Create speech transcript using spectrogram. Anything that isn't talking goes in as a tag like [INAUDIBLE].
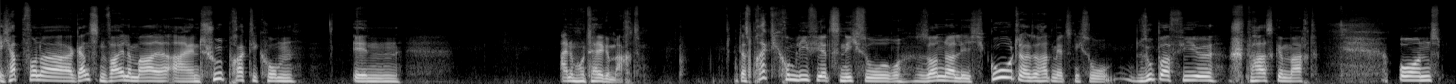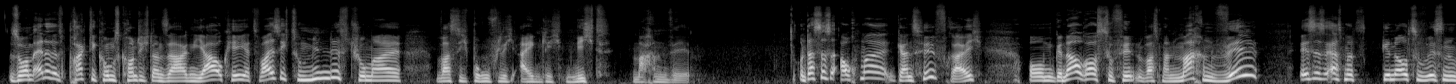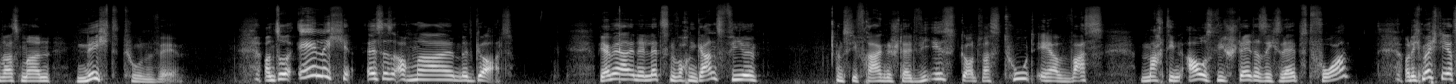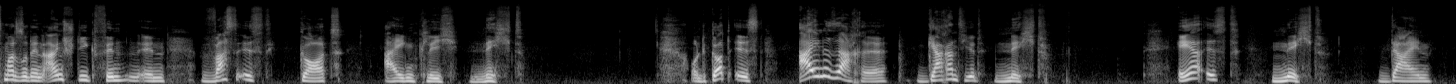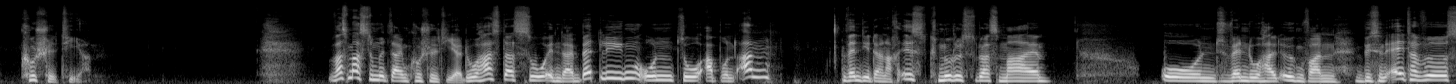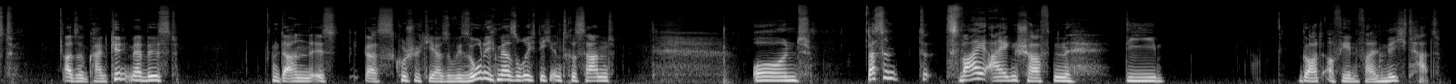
Ich habe vor einer ganzen Weile mal ein Schulpraktikum in einem Hotel gemacht. Das Praktikum lief jetzt nicht so sonderlich gut, also hat mir jetzt nicht so super viel [LAUGHS] Spaß gemacht. Und so am Ende des Praktikums konnte ich dann sagen, ja, okay, jetzt weiß ich zumindest schon mal, was ich beruflich eigentlich nicht machen will. Und das ist auch mal ganz hilfreich, um genau herauszufinden, was man machen will ist es erstmal genau zu wissen, was man nicht tun will. Und so ähnlich ist es auch mal mit Gott. Wir haben ja in den letzten Wochen ganz viel uns die Frage gestellt, wie ist Gott, was tut er, was macht ihn aus, wie stellt er sich selbst vor? Und ich möchte jetzt mal so den Einstieg finden in, was ist Gott eigentlich nicht? Und Gott ist eine Sache garantiert nicht. Er ist nicht dein Kuscheltier. Was machst du mit deinem Kuscheltier? Du hast das so in deinem Bett liegen und so ab und an, wenn dir danach ist, knuddelst du das mal. Und wenn du halt irgendwann ein bisschen älter wirst, also kein Kind mehr bist, dann ist das Kuscheltier sowieso nicht mehr so richtig interessant. Und das sind zwei Eigenschaften, die Gott auf jeden Fall nicht hat.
